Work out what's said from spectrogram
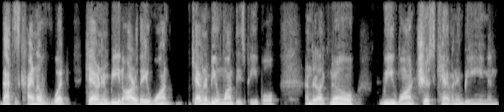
That's kind of what kevin and bean are. They want kevin and bean want these people. And they're like no we want just Kevin and Bean. And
